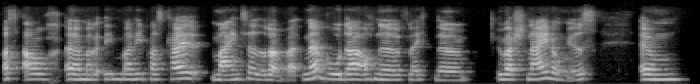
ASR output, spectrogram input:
was auch äh, Marie Pascal meinte, oder ne, wo da auch eine, vielleicht eine Überschneidung ist. Ähm,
